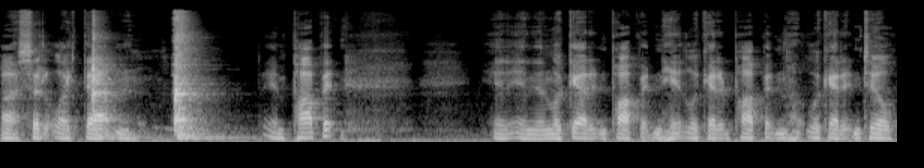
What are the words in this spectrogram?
uh, set it like that, and and pop it and, and then look at it and pop it and hit, look at it, pop it and look at it until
